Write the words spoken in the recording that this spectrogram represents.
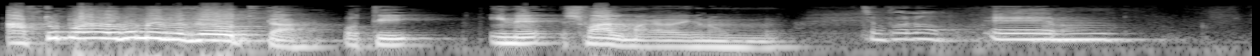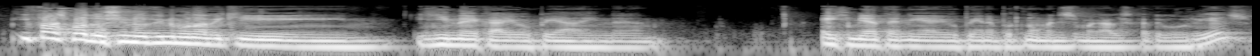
Αυτό μπορώ να το πω με βεβαιότητα ότι είναι σφάλμα κατά τη γνώμη μου. Συμφωνώ. Ε, η φάση πάντως είναι ότι είναι η μοναδική γυναίκα η οποία είναι, έχει μια ταινία η οποία είναι προτινόμενη σε μεγάλες κατηγορίες.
